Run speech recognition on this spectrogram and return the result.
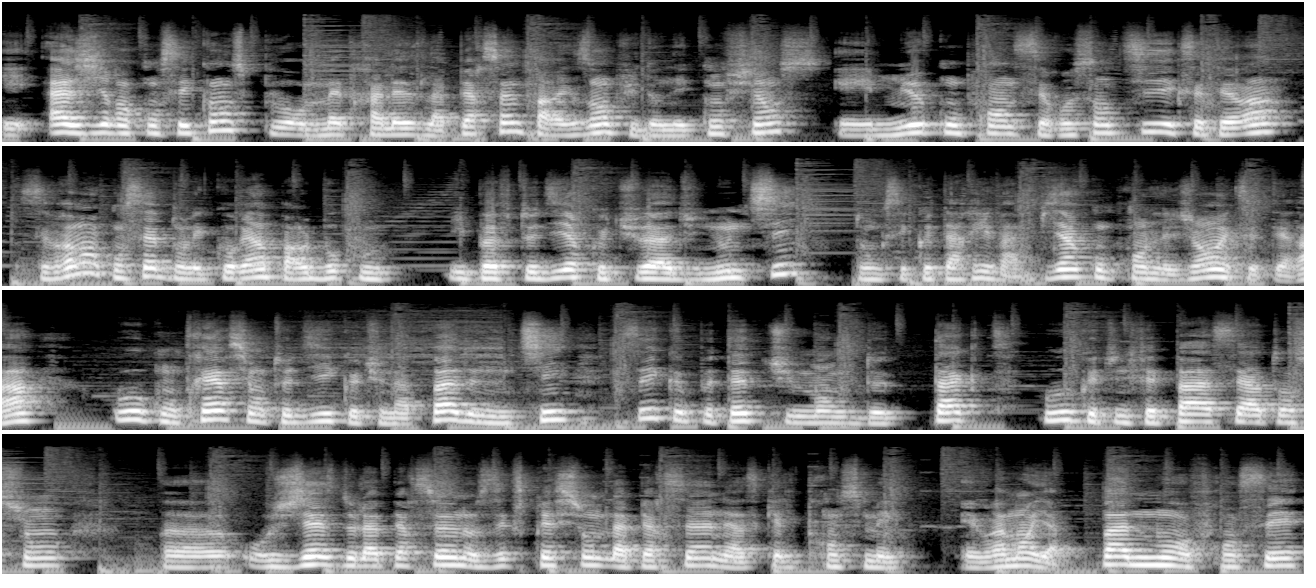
et agir en conséquence pour mettre à l'aise la personne, par exemple, lui donner confiance et mieux comprendre ses ressentis, etc. C'est vraiment un concept dont les Coréens parlent beaucoup. Ils peuvent te dire que tu as du nunti, donc c'est que tu arrives à bien comprendre les gens, etc. Ou au contraire, si on te dit que tu n'as pas de nunti, que peut-être tu manques de tact ou que tu ne fais pas assez attention euh, aux gestes de la personne, aux expressions de la personne et à ce qu'elle transmet. Et vraiment, il n'y a pas de mot en français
